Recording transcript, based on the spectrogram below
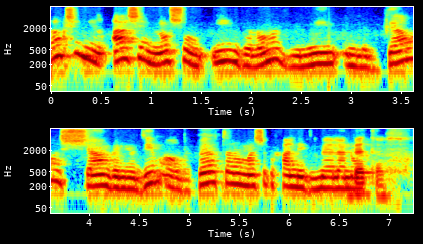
גם כשנראה שהם לא שומעים ולא מבינים, הם לגמרי שם והם יודעים הרבה יותר ממה שבכלל נדמה לנו. בטח.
